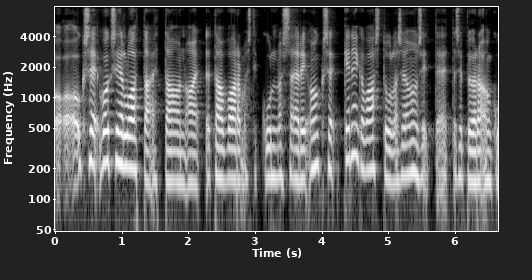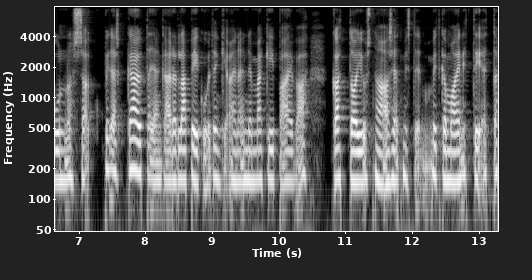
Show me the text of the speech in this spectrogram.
onko se, voiko siihen luottaa, että on, että on varmasti kunnossa? Eli onko se, kenenkä vastuulla se on sitten, että se pyörä on kunnossa? Pitäisikö käyttäjän käydä läpi kuitenkin aina ennen mäkipäivää, katsoa just nämä asiat, mistä, mitkä mainittiin, että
